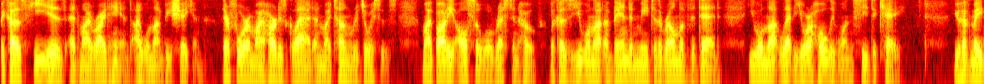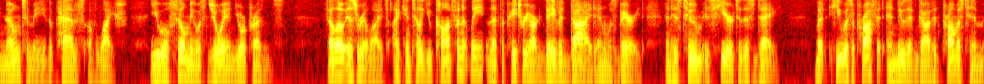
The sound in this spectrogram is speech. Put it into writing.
because he is at my right hand, I will not be shaken. Therefore my heart is glad and my tongue rejoices. My body also will rest in hope, because you will not abandon me to the realm of the dead. You will not let your Holy One see decay. You have made known to me the paths of life. You will fill me with joy in your presence. Fellow Israelites, I can tell you confidently that the patriarch David died and was buried, and his tomb is here to this day. But he was a prophet and knew that God had promised him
